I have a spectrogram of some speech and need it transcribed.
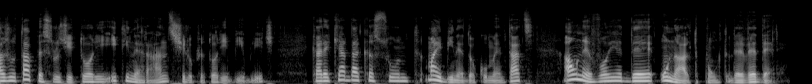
ajuta pe slujitorii itineranți și lucrătorii biblici, care chiar dacă sunt mai bine documentați, au nevoie de un alt punct de vedere.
